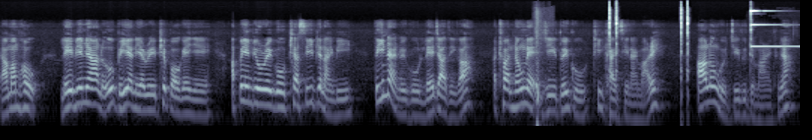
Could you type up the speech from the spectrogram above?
ဒါမှမဟုတ်လေပြင်းများလိုဘေးအန္တရာယ်တွေဖြစ်ပေါ်ခဲ့ရင်အပင်ပြိုတွေကိုဖျက်ဆီးပြနိုင်ပြီးတီးနှံတွေကိုလဲကျစေကအထွက်နှုံးတဲ့ရေသွေးကိုထိခိုက်စေနိုင်ပါတယ်။အားလုံးကိုကျေးဇူးတင်ပါတယ်ခင်ဗျာ။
